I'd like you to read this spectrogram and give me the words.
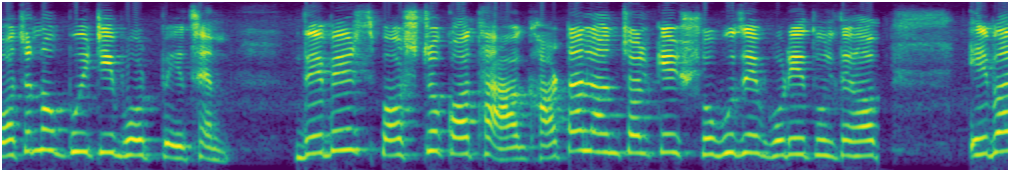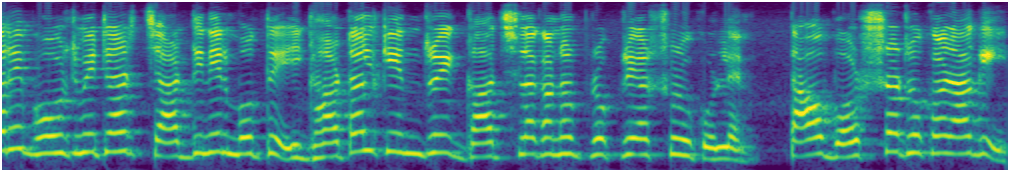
পঁচানব্বইটি ভোট পেয়েছেন। দেবের স্পষ্ট কথা, ঘাটাল অঞ্চলকে সবুজে ভরিয়ে তুলতে হবে। এবারে ভোট মেটার চার দিনের মধ্যেই ঘাটাল কেন্দ্রে গাছ লাগানোর প্রক্রিয়া শুরু করলেন। তাও বর্ষা ঢোকার আগেই।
